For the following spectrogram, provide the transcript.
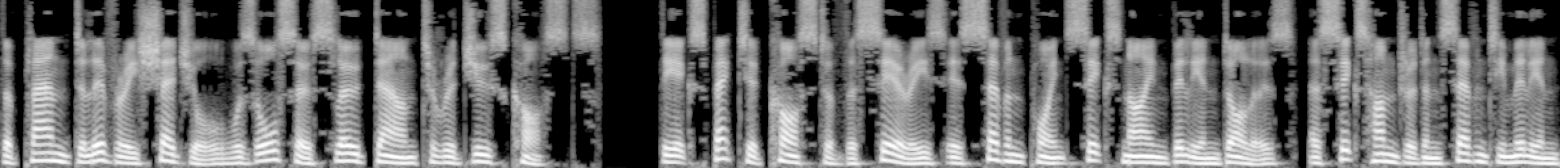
The planned delivery schedule was also slowed down to reduce costs. The expected cost of the series is $7.69 billion, a $670 million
